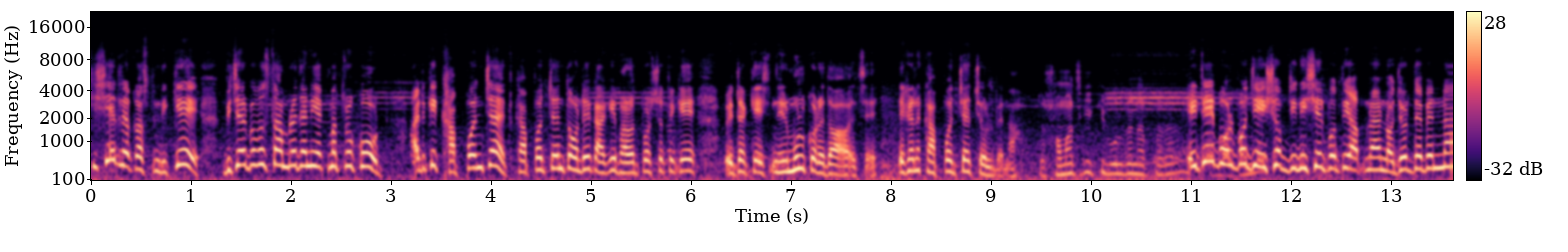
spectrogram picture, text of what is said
কিসের লোকাস্ট্যান্ডি কে? বিচার ব্যবস্থা আমরা জানি একমাত্র কোর্ট। আর কি খাপ পঞ্চায়েত? খাপ পঞ্চায়েত তো অনেক আগে ভারতবর্ষ থেকে এটাকে নির্মূল করে দেওয়া হয়েছে। এখানে খাপ পঞ্চায়েত চলবে না। তো সমাজকে কি বলবেন আপনারা? এটাই বলব যে এইসব জিনিসের প্রতি আপনারা নজর দেবেন না।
